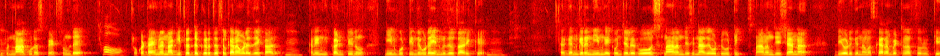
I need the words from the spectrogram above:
ఇప్పుడు నాకు కూడా స్పెట్స్ ఉండే. ఒక టైంలో నాకు ఇట్లా దగ్గర అసలు కనబడేదే కాదు. కానీ నేను కంటిన్యూ నేను పుట్టింది కూడా ఎనిమిదో తారీఖే. కనుకనే నేను కొంచెం రోజు స్నానం చేసి నాది ఒక డ్యూటీ స్నానం చేశానా? దేవుడికి నమస్కారం పెట్టిన సూర్యుడికి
